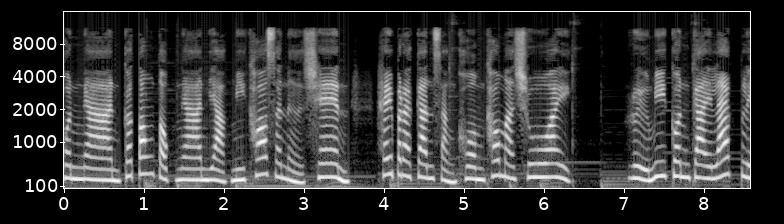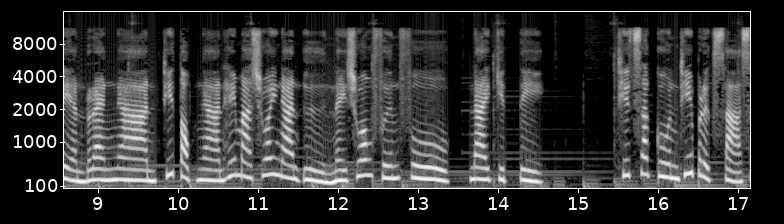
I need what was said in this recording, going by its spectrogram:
คนงานก็ต้องตกงานอยากมีข้อเสนอเช่น ให้ประกันสังคมเข้ามาช่วย หรือมีกลไกแลกเปลี่ยนแรงงานที่ตกงานให้มาช่วยงานอื่นในช่วงฟื้นฟู นายกิตติ ทิศกุลที่ปรึกษาส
